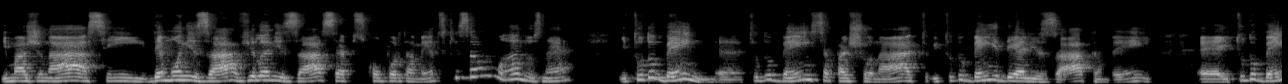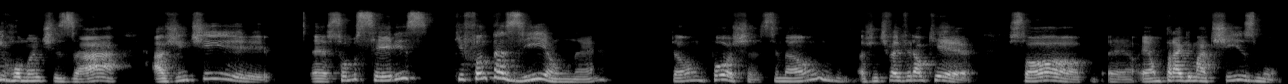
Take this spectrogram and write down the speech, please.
imaginar assim demonizar, vilanizar certos comportamentos que são humanos, né? E tudo bem, é, tudo bem se apaixonar e tudo bem idealizar também, é, e tudo bem romantizar. A gente é, somos seres que fantasiam, né? Então, poxa, senão a gente vai virar o quê? Só é, é um pragmatismo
